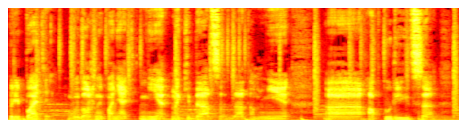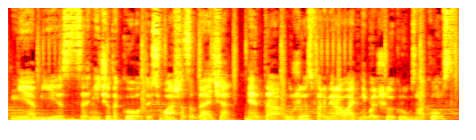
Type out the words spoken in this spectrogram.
припати, вы должны понять, не накидаться, да, там, не э, обкуриться, не объесться, ничего такого, то есть ваша задача это уже сформировать небольшой круг знакомств,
